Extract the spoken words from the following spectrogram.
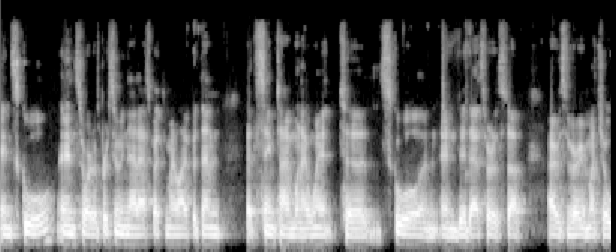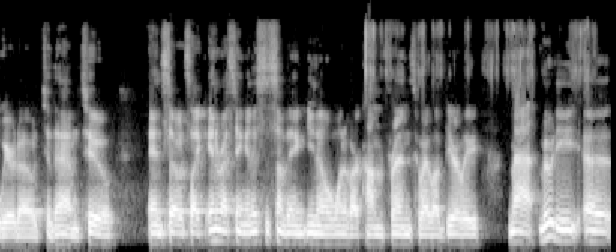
in school and sort of pursuing that aspect of my life. But then at the same time, when I went to school and, and did that sort of stuff, I was very much a weirdo to them too. And so it's like interesting. And this is something, you know, one of our common friends who I love dearly, Matt Moody, uh,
